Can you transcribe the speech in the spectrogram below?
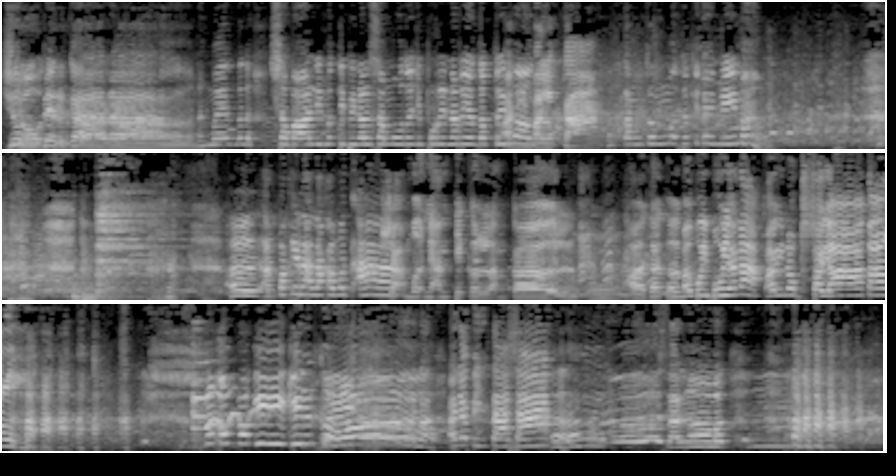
Jun Vergara. Vergara. Nagmayad mo sa bali mo tibinal sa mudo di puri na riyan datoy mo. Animal ka. Matangkam mo kita may ma'am. Ay, ang pakilala ka mo ah. Siya mo ni Antikal Uncle. Mm. Ah, dat, uh, mabuybuya na. Kayo nagsayataw. Makapagigil ka. Ano pintasa? Ah, salamat.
